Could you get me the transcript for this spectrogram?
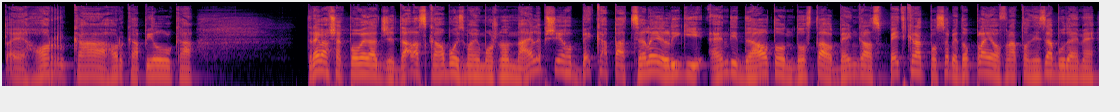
to je horká, horká pilulka. Treba však povedať, že Dallas Cowboys majú možno najlepšieho backupa celej ligy. Andy Dalton dostal Bengals 5 krát po sebe do playoff, na to nezabúdajme.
